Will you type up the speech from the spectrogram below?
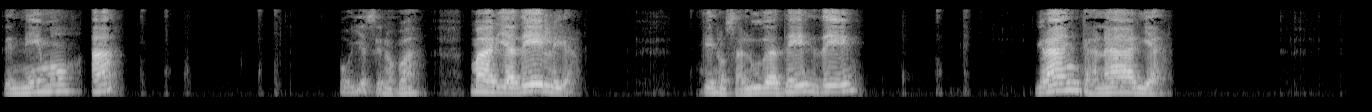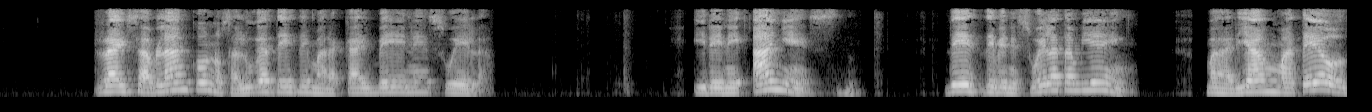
Tenemos a, oye, se nos va, María Delia, que nos saluda desde Gran Canaria. Raiza Blanco nos saluda desde Maracay, Venezuela. Irene Áñez, desde Venezuela también. Marian Mateo,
